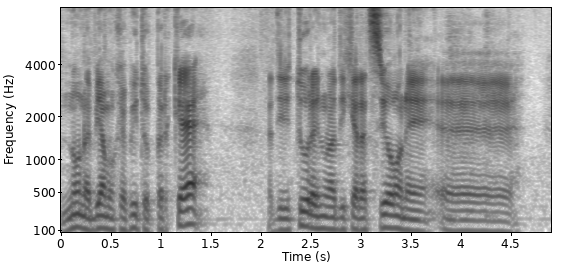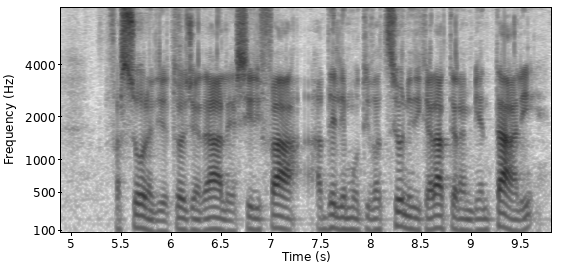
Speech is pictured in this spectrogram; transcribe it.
non abbiamo capito perché, addirittura in una dichiarazione eh, Fassone, direttore generale, si rifà a delle motivazioni di carattere ambientali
